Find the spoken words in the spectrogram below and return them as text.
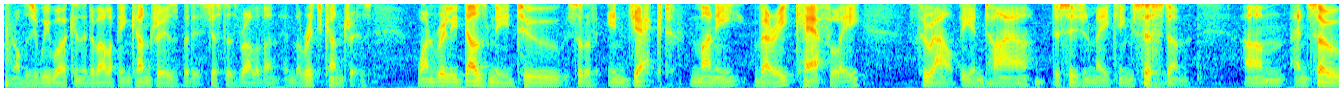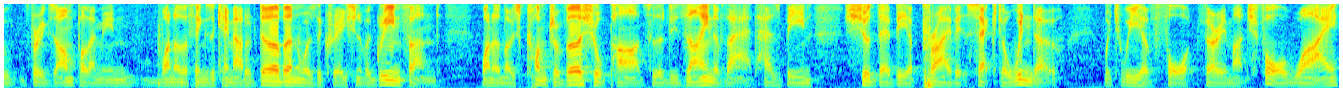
And obviously, we work in the developing countries, but it's just as relevant in the rich countries one really does need to sort of inject money very carefully throughout the entire decision making system. Um, and so, for example, I mean, one of the things that came out of Durban was the creation of a green fund. One of the most controversial parts of the design of that has been should there be a private sector window, which we have fought very much for. Why?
